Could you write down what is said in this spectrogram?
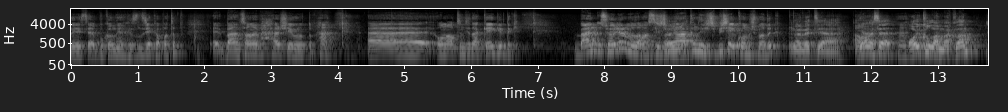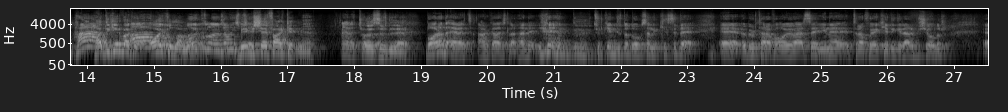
Neyse bu konuyu hızlıca kapatıp e, ben sana her şeyi unuttum. Ha. Ee, 16. dakikaya girdik. Ben söylüyorum o zaman seçimler Söyle. hakkında hiçbir şey konuşmadık. Evet ya. Ama Ya. mesela oy kullanmak lan. Ha. Hadi gir bakayım Aa, oy kullanmak. Oy ama hiçbir bir, şey bir şey fark etmiyor. Evet çok Özür dilerim. Bu arada evet arkadaşlar hani Türkiye'nin %92'si de e, öbür tarafa oy verse yine trafoya kedi girer bir şey olur. E,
